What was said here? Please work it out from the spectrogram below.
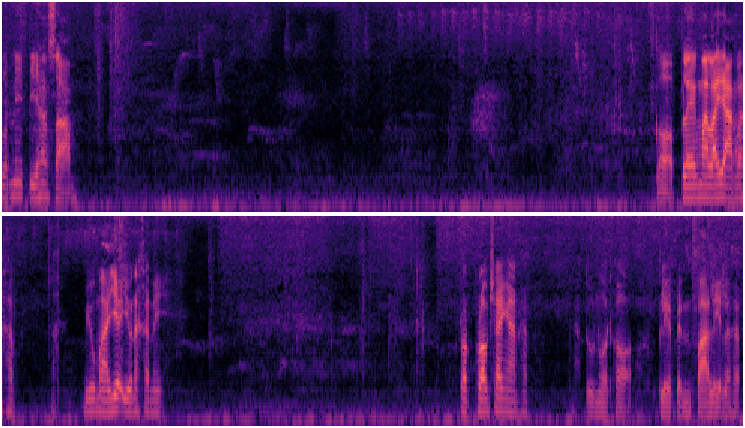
รถนี่ปีห้าสามก็แปลงมาหลายอย่างแล้วครับ บิวมาเยอะอยู่นะคันนี้ รถพร้อมใช้งานครับ ดูหนวดก็ เปลี่ยนเป็นฝาเลดแล้วครับ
